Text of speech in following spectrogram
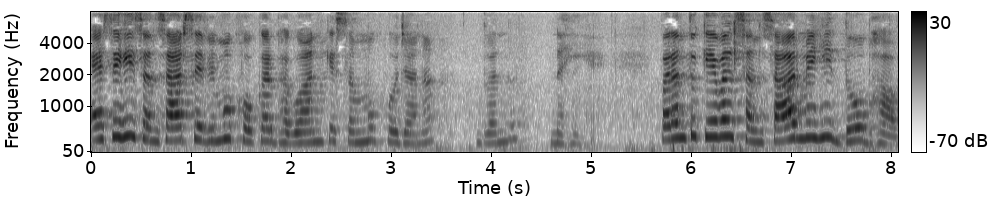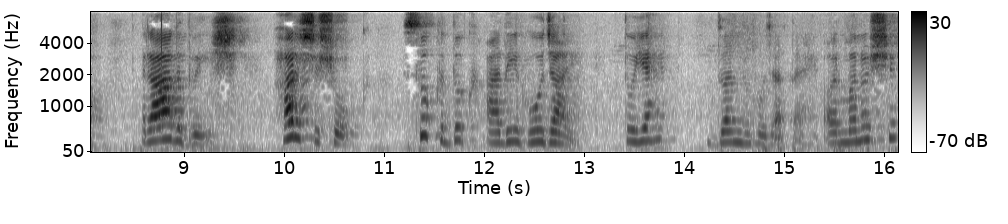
ऐसे ही संसार से विमुख होकर भगवान के सम्मुख हो जाना द्वंद्व नहीं है। परंतु केवल संसार में ही दो भाव, राग द्वेष, हर्ष शोक सुख दुख आदि हो जाए तो यह द्वंद्व हो जाता है और मनुष्य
